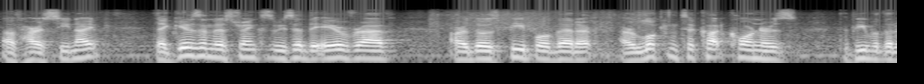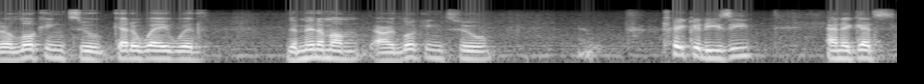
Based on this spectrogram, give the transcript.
of Har Sinai. That gives them their strength, as we said, the Erev are those people that are, are looking to cut corners, the people that are looking to get away with the minimum, are looking to take it easy, and it gets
